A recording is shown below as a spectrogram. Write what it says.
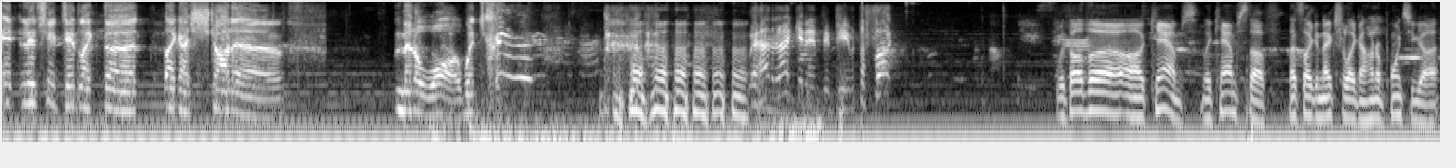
it literally did like the like I shot a metal wall. It went. Wait, how did I get MVP? What the fuck? With all the uh, camps, the camp stuff. That's like an extra like 100 points you got.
